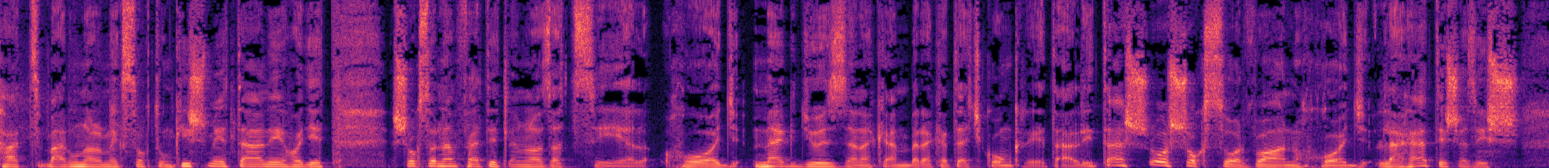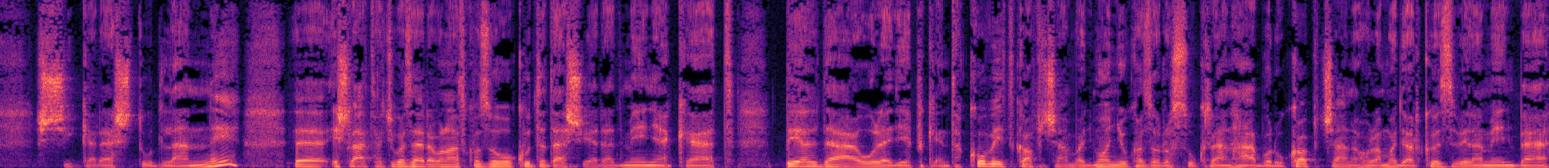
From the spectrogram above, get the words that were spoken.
hát már unalom még szoktunk ismételni, hogy itt sokszor nem feltétlenül az a cél, hogy meggyőzzenek embereket egy konkrét állításról, sokszor van, hogy lehet, és ez is sikeres tud lenni, e, és láthatjuk az erre vonatkozó kutatási eredményeket, például egyébként a Covid kapcsán, vagy mondjuk az orosz-ukrán háború kapcsán, ahol a magyar közvéleménybe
